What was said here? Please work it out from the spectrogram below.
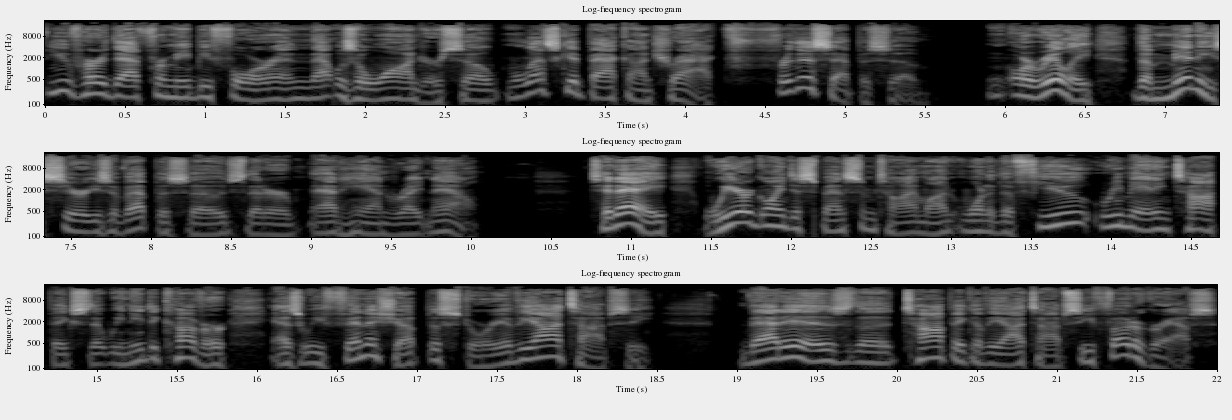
you've heard that from me before, and that was a wander, so let's get back on track for this episode. Or really, the mini series of episodes that are at hand right now. Today, we are going to spend some time on one of the few remaining topics that we need to cover as we finish up the story of the autopsy. That is, the topic of the autopsy photographs.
